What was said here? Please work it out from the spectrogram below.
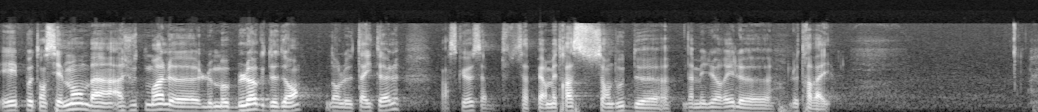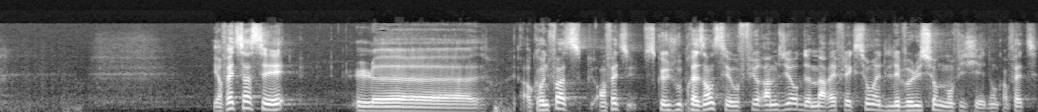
et potentiellement, ben, ajoute-moi le, mot blog dedans, dans le title, parce que ça, permettra sans doute d'améliorer le, travail. Et en fait, ça, c'est le... Encore une fois, en fait, ce que je vous présente, c'est au fur et à mesure de ma réflexion et de l'évolution de mon fichier. Donc, en fait,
